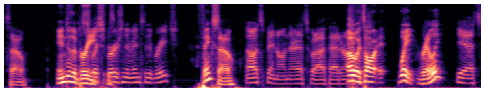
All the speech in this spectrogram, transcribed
So, Into the The Breach. Switch is- version of Into the Breach. I think so. Oh, it's been on there. That's what I've had it on. Oh, it's all. Wait, really? yeah, it's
